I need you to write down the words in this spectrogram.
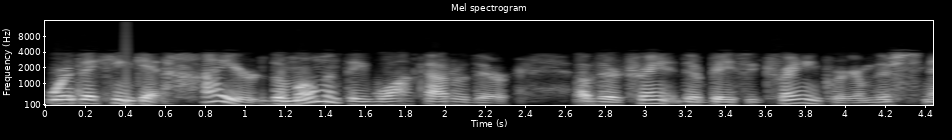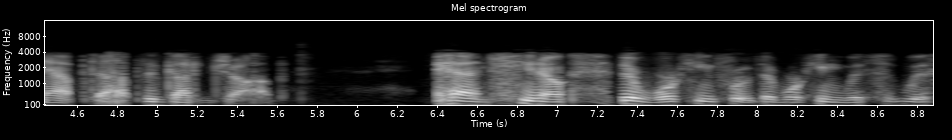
where they can get hired the moment they walk out of their, of their train, their basic training program, they're snapped up. They've got a job and you know they're working for they're working with with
